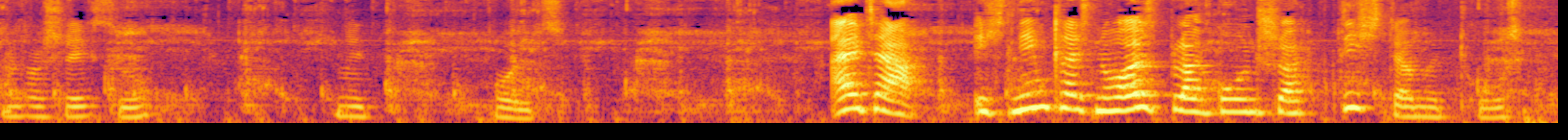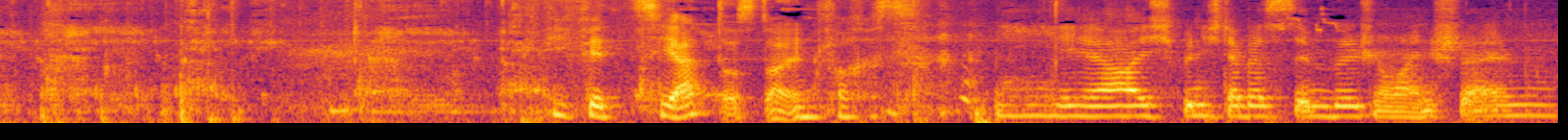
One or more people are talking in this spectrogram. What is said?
Und was schlägst du? Mit Holz. Alter, ich nehme gleich eine Holzplanke und schlag dich damit tot. Wie verzerrt das da einfach ist. Ja, ich bin nicht der Beste im Bildschirm einstellen.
